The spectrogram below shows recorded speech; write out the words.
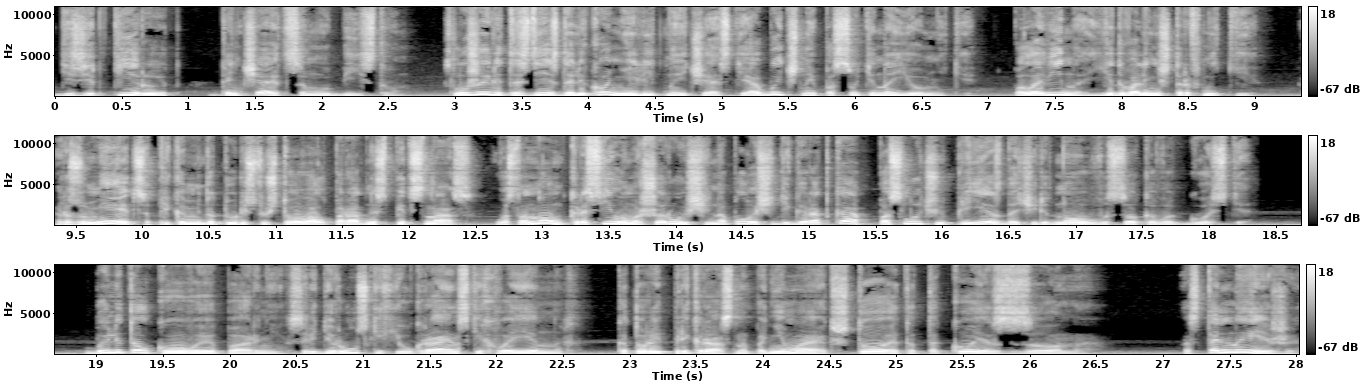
дезертирует, кончает самоубийством. Служили-то здесь далеко не элитные части, а обычные, по сути, наемники. Половина едва ли не штрафники. Разумеется, при комендатуре существовал парадный спецназ, в основном красиво марширующий на площади городка по случаю приезда очередного высокого гостя. Были толковые парни среди русских и украинских военных. Которые прекрасно понимают, что это такое зона. Остальные же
